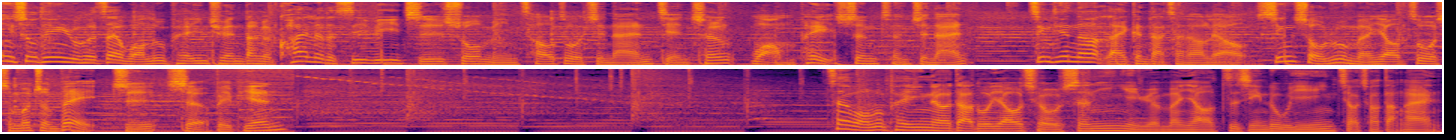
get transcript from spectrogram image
迎收听如何在网络配音圈当个快乐的 CV 之说明操作指南，简称网配生存指南。今天呢，来跟大家聊聊新手入门要做什么准备之设备篇。在网络配音呢，大多要求声音演员们要自行录音、缴交档案，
